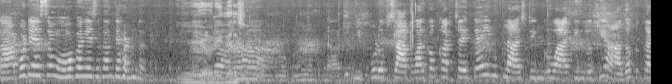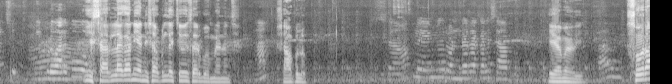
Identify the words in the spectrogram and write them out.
లాపోట్ వేస్తాం ఓపెన్ చేసేదాన్ని తేడా ఉండదు. ఇప్పుడు స్లాప్ వరకు ఒక ఖర్చు అయితే ఇంక ప్లాస్టింగ్ వాకిన్లకి అదొక ఖర్చు. ఇప్పుడు వరకు ఈ సర్లా కానీ అన్ని షాపులు తెచ్చేవి సార్ బొమ్మాయి నుంచి? షాపులు షాపులు ఏం లేవు రెండు రకాల షాపులు ఏమవి? సోరా?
